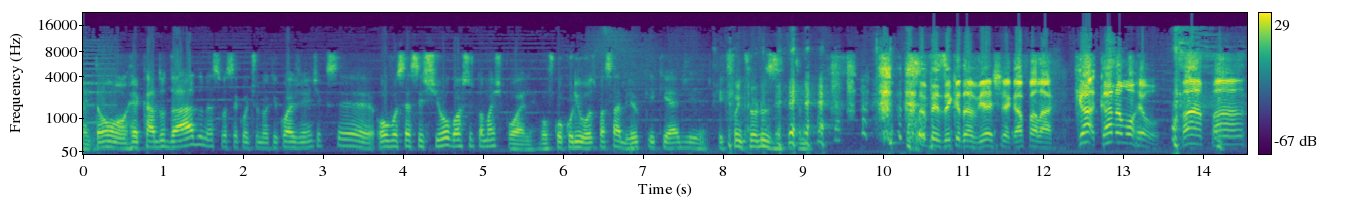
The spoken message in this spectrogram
Tá, então, recado dado, né? Se você continua aqui com a gente, é que você ou você assistiu ou gosta de tomar spoiler, ou ficou curioso para saber o que, que é de. o que, que foi introduzido, né? Eu pensei que o Davi ia chegar e falar: Cana morreu! Pam, pam!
